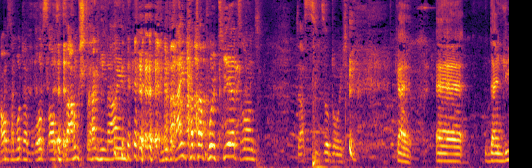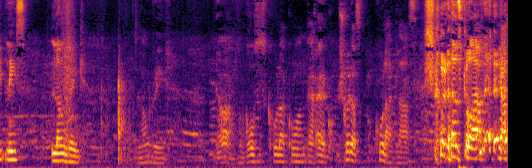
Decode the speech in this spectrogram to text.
aus der Mutterbrust, aus dem Samenstrang hinein, mit rein katapultiert und das zieht so durch. Geil. Äh, dein Lieblings-Longdrink? Long Drink. Ja, so ein großes Cola-Korn, äh, äh, Schröders Cola-Glas. Schröders Korn. Ja,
